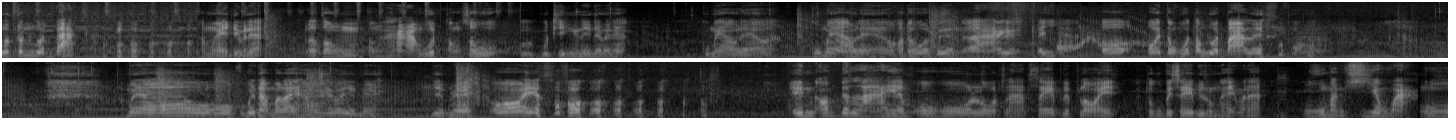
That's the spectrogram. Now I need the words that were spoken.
รถตำรวจดัก ทำไงดีวะเนี่ย เราต้องต้องหาอาวุธต้องสู้กูกูทิ้งอันนี้ได้ไหมเนี่ย กูไม่เอาแล้วอะกูไม่เอาแล้วขอโทษเพื่อนอ้ายไอ้เหี้ยโอ้โอ้ยตำรวจตำรวจบานเลย ไม่เอาโอ้กูไปทำอะไรให้วะเย็นแม่เย็นแม่โอ้ย End of the line ครับโอ้โหโหลดลาสเซฟเรียบร้อยทุกกูไปเซฟอยู่ตรงไหนวะนะโอ้โหมันเขี้ยวว่ะ โอ้โห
